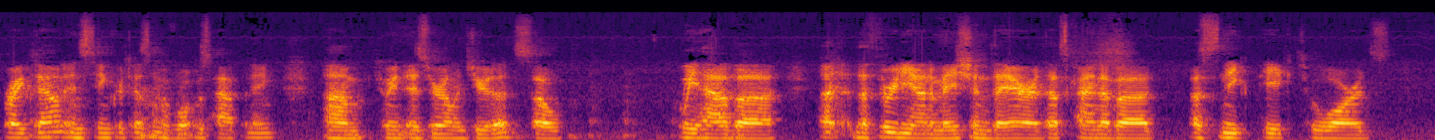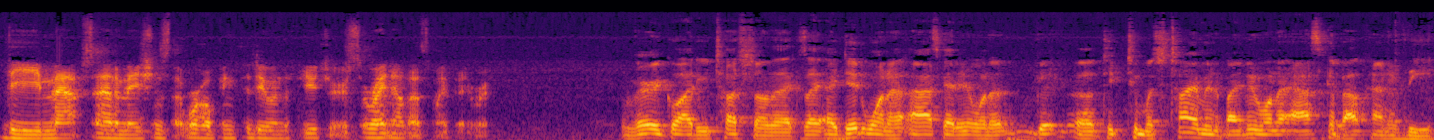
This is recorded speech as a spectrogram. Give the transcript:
breakdown in syncretism of what was happening um, between Israel and Judah. So we have a, a, the 3D animation there. That's kind of a, a sneak peek towards the maps animations that we're hoping to do in the future. So right now, that's my favorite. I'm very glad you touched on that because I, I did want to ask. I didn't want to uh, take too much time in it, but I did want to ask about kind of the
